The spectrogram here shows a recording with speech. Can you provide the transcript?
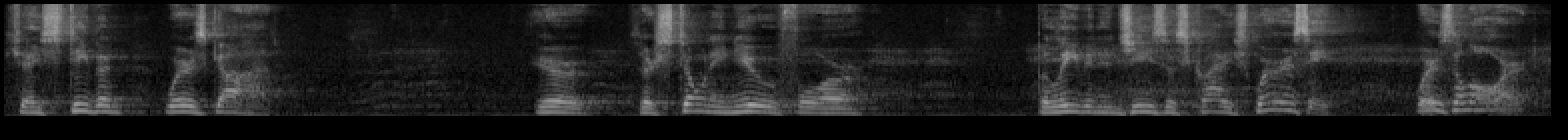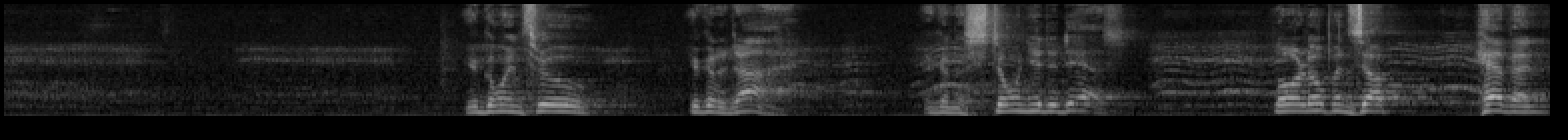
say, Stephen, where's God? You're, they're stoning you for believing in Jesus Christ. Where is he? Where's the Lord? You're going through, you're going to die. They're going to stone you to death. Lord opens up heaven.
